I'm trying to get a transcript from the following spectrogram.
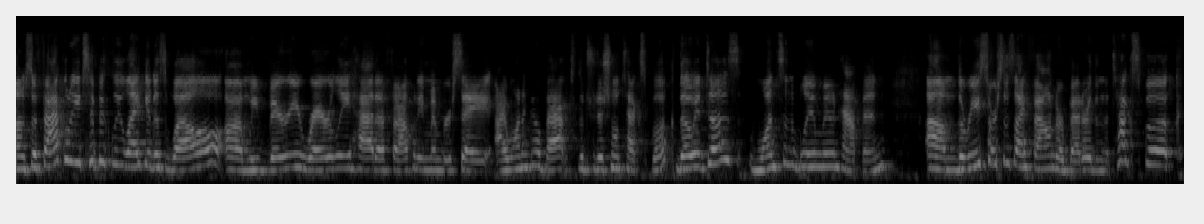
Um, so faculty typically like it as well. Um, we very rarely had a faculty member say, I want to go back to the traditional textbook, though it does once in a blue moon happen. Um, the resources I found are better than the textbook.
